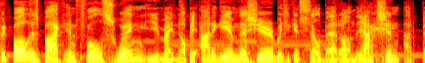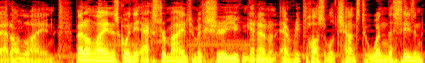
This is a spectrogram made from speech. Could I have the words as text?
Football is back in full swing. You might not be at a game this year, but you can still bet on the action at Bet Online. Bet Online is going the extra mile to make sure you can get in on every possible chance to win this season,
